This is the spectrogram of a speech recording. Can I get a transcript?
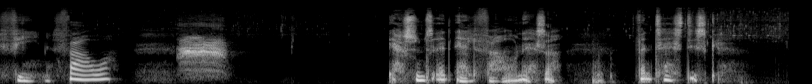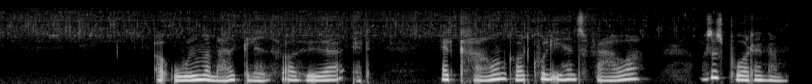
fine farver. Jeg synes, at alle farverne er så fantastiske. Og ulen var meget glad for at høre, at, at kraven godt kunne lide hans farver. Og så spurgte han ham,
